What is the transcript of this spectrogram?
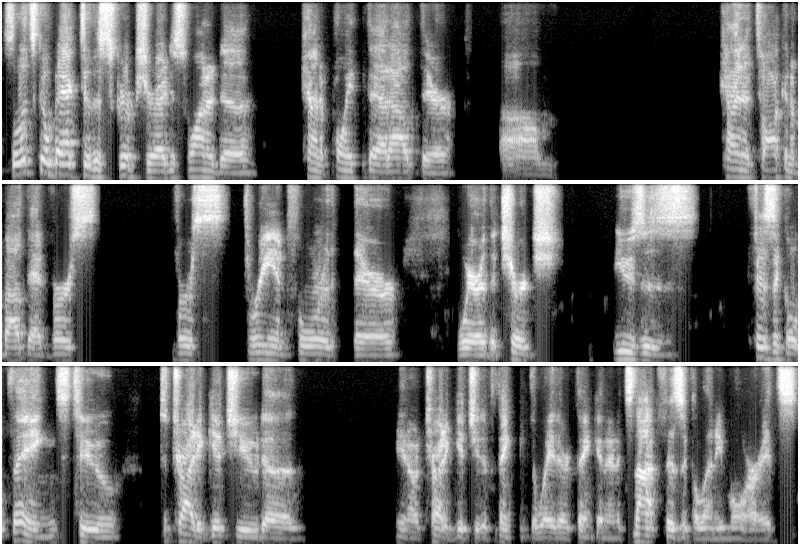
So let's go back to the scripture. I just wanted to kind of point that out there. Um, kind of talking about that verse, verse three and four there, where the church uses physical things to to try to get you to you know try to get you to think the way they're thinking and it's not physical anymore it's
